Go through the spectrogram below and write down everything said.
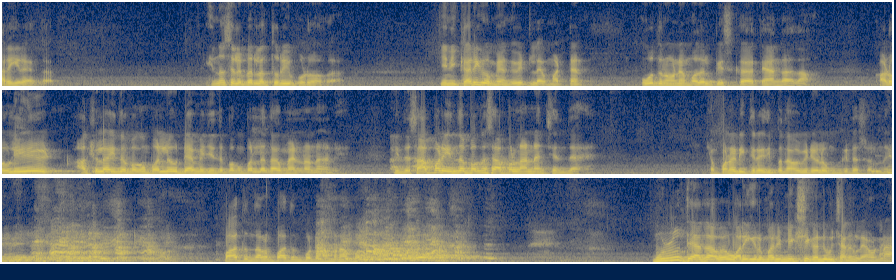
அரைக்கிறாங்க. இன்னும் சில பேர்லாம் துருவி போடுவாங்க. இனி கறிக்கோம்பு எங்கள் வீட்டில் மட்டன். ஊத்துன முதல் பீஸ் க தேங்காய் தான். கடவுளே ஆக்சுவலாக இந்த பக்கம் பல்லு டேமேஜ் இந்த பக்கம் பல்லு தான் மேலும் நான். இந்த சாப்பாடு இந்த பக்கம் சாப்பிட்லான்னு நினச்சிருந்தேன். என் பொன்னாடி தெரியாது இப்போ தான் வீடியோவில் உங்ககிட்ட சொன்னேன். பார்த்துருந்தாலும் பார்த்துன்னு போட்டோம் நம்ம பண்ணலாம் முழு தேங்காவை உரைக்கிற மாதிரி மிக்ஸி கண்டுபிடிச்சானுங்களே அவனா.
